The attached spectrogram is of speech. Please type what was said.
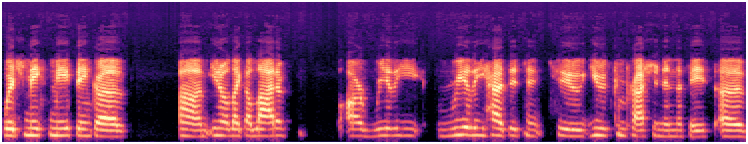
which makes me think of, um, you know, like a lot of are really really hesitant to use compression in the face of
